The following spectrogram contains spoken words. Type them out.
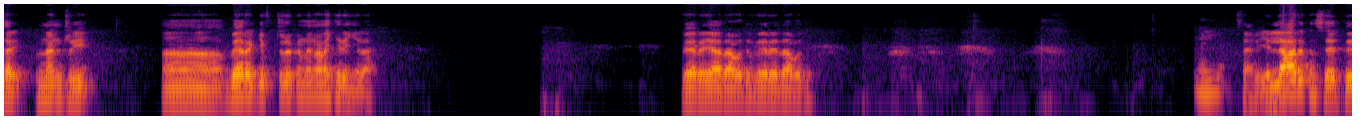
சரி நன்றி. வேற கிஃப்ட் இருக்குன்னு நினைக்கிறீங்களா? வேற யாராவது வேற ஏதாவது? சரி எல்லாருக்கும் சேர்த்து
